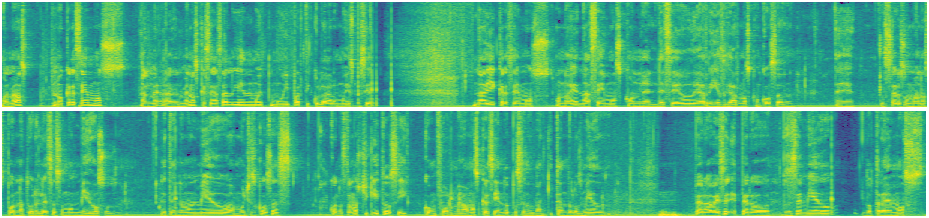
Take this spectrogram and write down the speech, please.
al menos no crecemos al, menos que seas alguien muy, muy particular o muy especial. Nadie crecemos o nadie nacemos con el deseo de arriesgarnos con cosas. los seres humanos por naturaleza somos miedosos. Le tenemos miedo a muchas cosas cuando estamos chiquitos y conforme vamos creciendo pues se nos van quitando los miedos. Pero a veces, pero pues ese miedo lo traemos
